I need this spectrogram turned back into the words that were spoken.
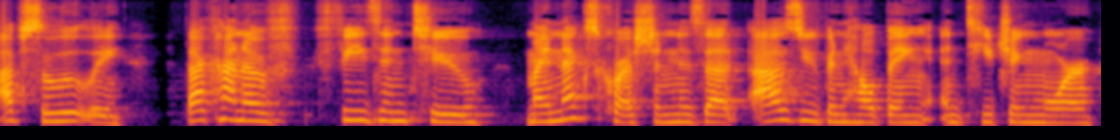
Absolutely, that kind of feeds into my next question is that as you've been helping and teaching more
